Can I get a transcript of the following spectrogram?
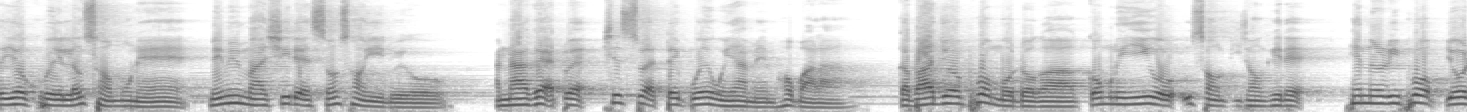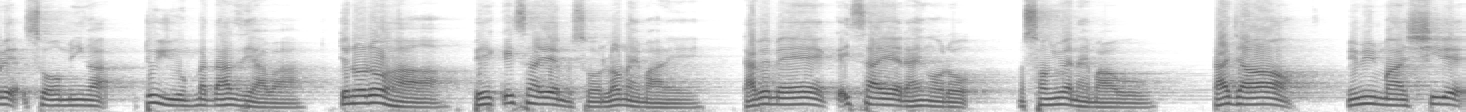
တရုတ်ခွေလှုပ်ဆောင်မှုနဲ့မိမိမှာရှိတဲ့စွမ်းဆောင်ရည်တွေကို အနာဂတ်အတွက်ဖြစ်ဆွက်တိတ်ပွဲဝင်ရမယ်မဟုတ်ပါလားကဘာကျော်ဖို့မိုတော်ကကုမ္ပဏီကြီးကိုဥဆောင်တည်ထောင်ခဲ့တဲ့ဟင်နရီဖို့ပြောတဲ့အစောမင်းကတူယူမှတ်သားစရာပါကျွန်တော်တို့ဟာဘယ်ကိစ္စရဲ့မစောလောက်နိုင်ပါတယ်ဒါပေမဲ့ကိစ္စရဲ့အတိုင်းကိုတော့မဆောင်ရွက်နိုင်ပါဘူးဒါကြောင့်မိမိမှာရှိတဲ့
